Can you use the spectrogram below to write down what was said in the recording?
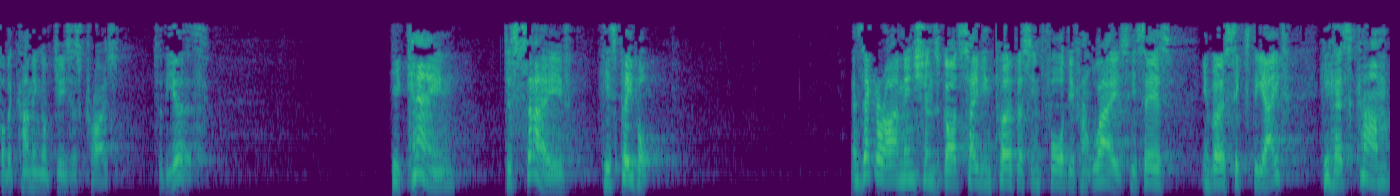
for the coming of Jesus Christ to the earth. He came to save his people. And Zechariah mentions God's saving purpose in four different ways. He says in verse 68, He has come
